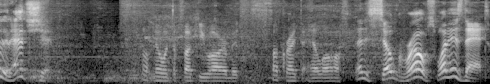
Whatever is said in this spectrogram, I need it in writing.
Look at that shit. I don't know what the fuck you are, but fuck right the hell off. That is so gross. What is that?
